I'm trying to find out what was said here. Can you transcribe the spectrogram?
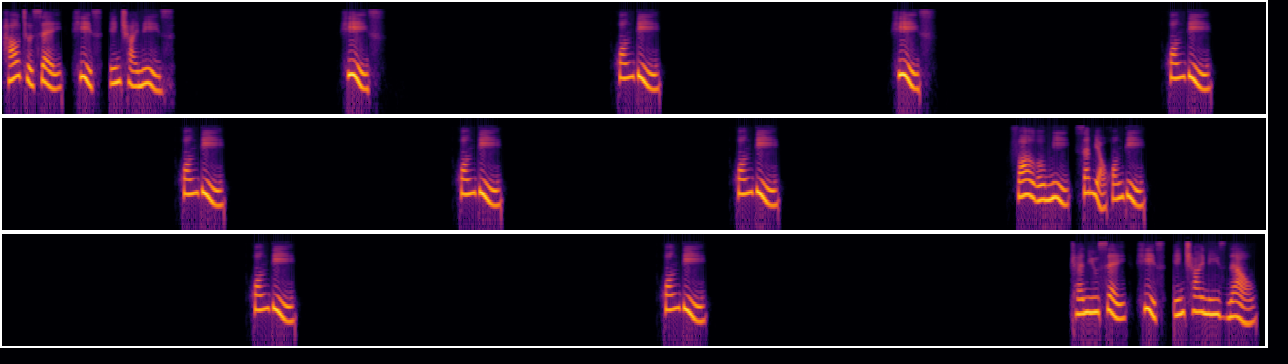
How to say heath in Chinese. Heath. di Heath. 荒地荒地荒地荒地。Follow me，三秒荒地。荒地。荒地。Can you say heath in Chinese now?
